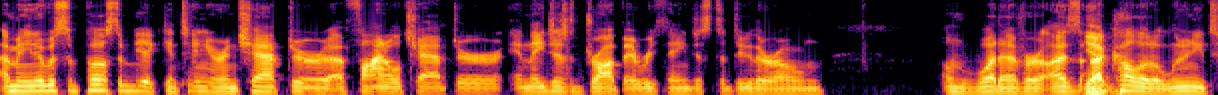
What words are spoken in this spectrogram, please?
I mean, it was supposed to be a continuing chapter, a final chapter, and they just drop everything just to do their own on whatever. As I Yep. call it a Looney. T-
